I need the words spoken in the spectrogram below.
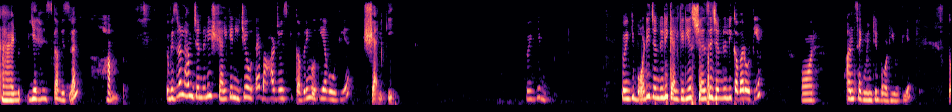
एंड ये है इसका विजरल हम्प तो विजरल हम्प जनरली शेल के नीचे होता है, बाहर जो इसकी कवरिंग होती है, वो होती है शेल की। तो इनकी तो इनकी बॉडी जनरली कैलकेरियस शेल से जनरली कवर होती है और अनसेगमेंटेड बॉडी होती है। तो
